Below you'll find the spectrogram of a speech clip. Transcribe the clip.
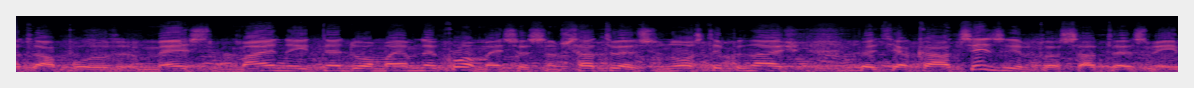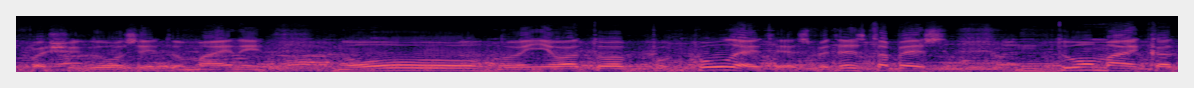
otrā puse, mēs mainīt nedomājam neko, mēs esam satversmi nostiprinājuši, bet ja kāds cits grib to satversmi īpaši grozīt un mainīt, nu, viņi var to pūlēties. Bet es tāpēc domāju, ka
